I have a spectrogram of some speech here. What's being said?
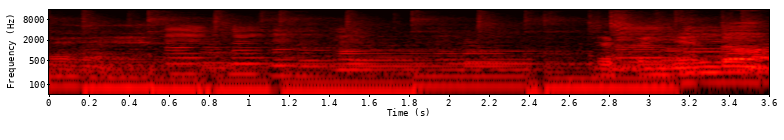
Eh, dependiendo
